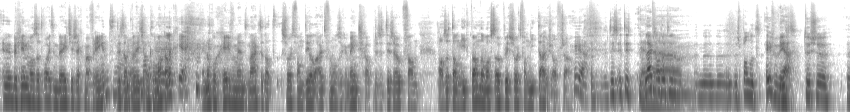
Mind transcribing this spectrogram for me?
in het begin was dat ooit een beetje zeg maar wringend. Ja, dus dan een beetje ongemakkelijk, ongemakkelijk. Ja. En op een gegeven moment maakte dat soort van deel uit van onze gemeenschap. Dus het is ook van, als het dan niet kwam, dan was het ook weer een soort van niet thuis of zo. Ja, het, is, het, is, het En, blijft altijd een, ehm, een, een, een spannend evenwicht Ja. tussen. eh,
